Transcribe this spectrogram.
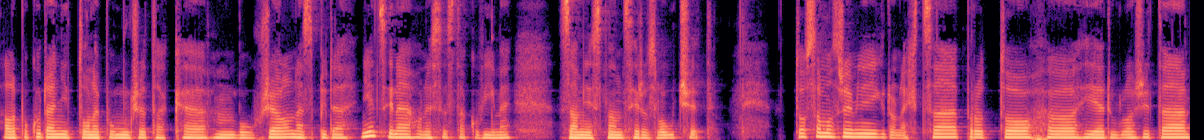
ale pokud ani to nepomůže, tak eh, hm, bohužel nezbyde nic jiného, než se s takovými zaměstnanci rozloučit. To samozřejmě nikdo nechce, proto eh, je důležité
